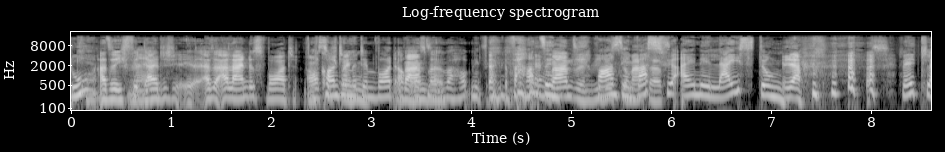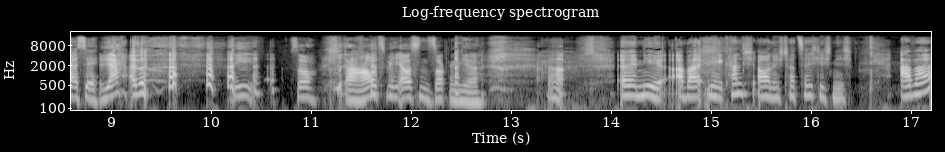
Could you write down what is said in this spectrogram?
Du? Okay. Also ich finde, Nein. also allein das Wort. Ich konnte mit dem Wort auch erstmal Wahnsinn. überhaupt nichts an. Wahnsinn. Wahnsinn, Wahnsinn. Was hast. für eine Leistung. Ja, Weltklasse. ja. Also, Nee. So, da haut's mich aus den Socken hier. äh, nee, aber nee, kannte ich auch nicht, tatsächlich nicht. Aber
